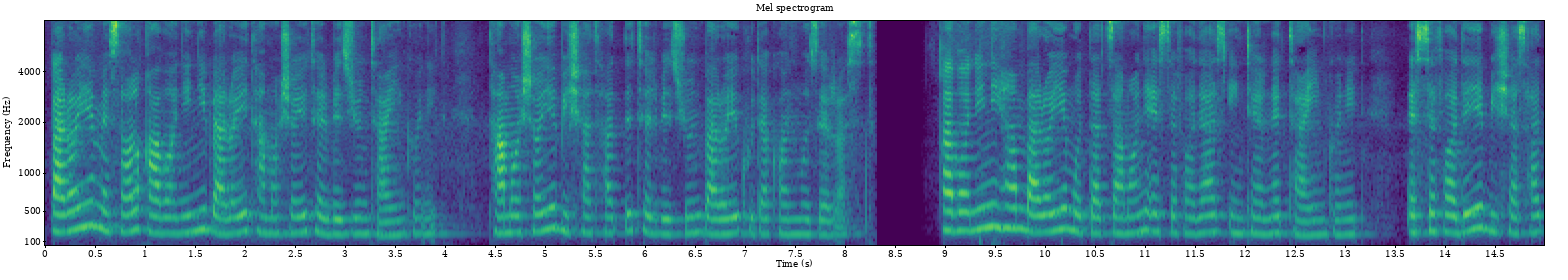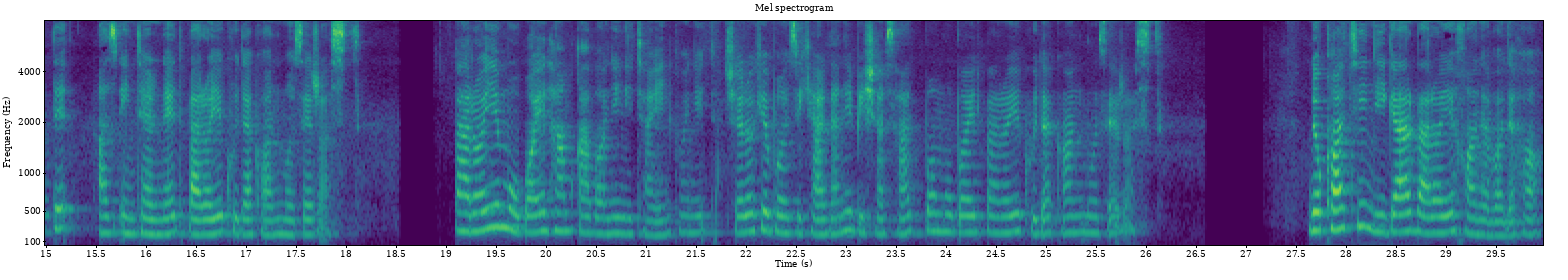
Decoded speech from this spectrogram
برای مثال قوانینی برای تماشای تلویزیون تعیین کنید. تماشای بیش از حد تلویزیون برای کودکان مضر است. قوانینی هم برای مدت زمان استفاده از اینترنت تعیین کنید. استفاده بیش از حد از اینترنت برای کودکان مضر است. برای موبایل هم قوانینی تعیین کنید چرا که بازی کردن بیش از حد با موبایل برای کودکان مضر است. نکاتی دیگر برای خانواده ها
